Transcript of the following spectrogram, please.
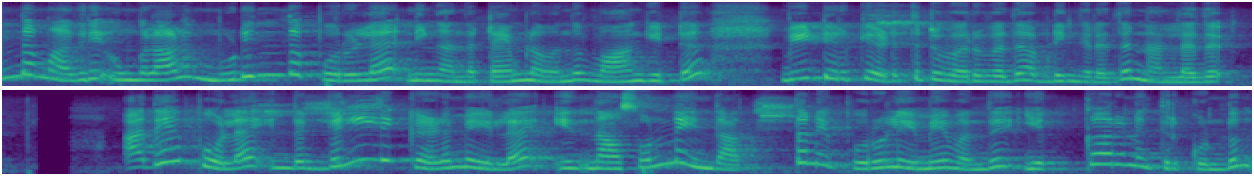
இந்த மாதிரி உங்களால் முடிந்த பொருளை நீங்கள் அந்த டைமில் வந்து வாங்கிட்டு வீட்டிற்கு எடுத்துகிட்டு வருவது அப்படிங்கிறது நல்லது. அதே போல் இந்த வெள்ளிக்கிழமையில் நான் சொன்ன இந்த அத்தனை பொருளையுமே வந்து எக்காரணத்திற்கொண்டும்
